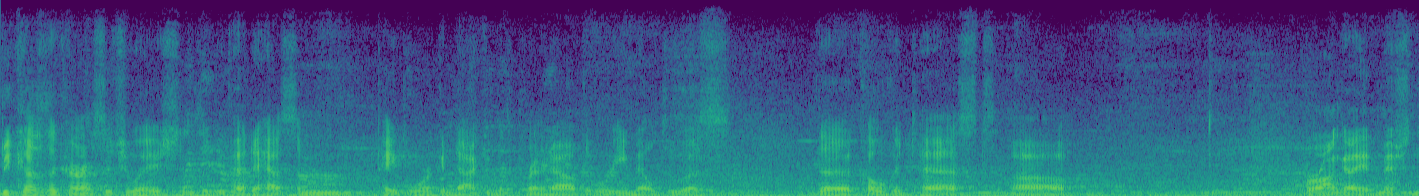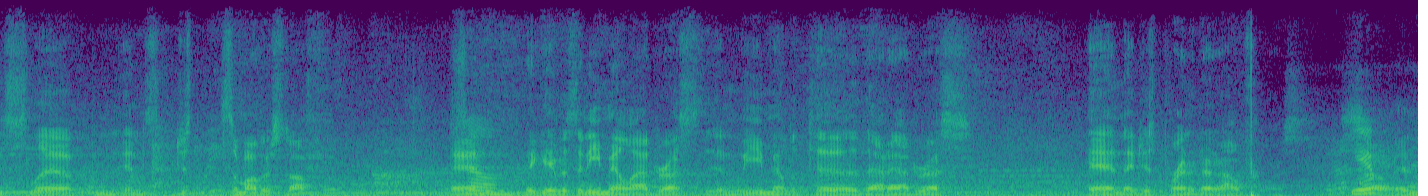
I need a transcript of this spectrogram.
because of the current situations, that we've had to have some paperwork and documents printed out that were emailed to us, the COVID test, uh, barangay admission slip, and, and just some other stuff. And So- they gave us an email address, and we emailed it to that address, and they just printed it out for us. Yep. So, and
